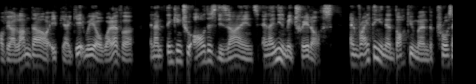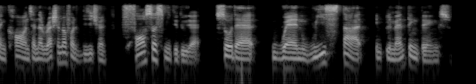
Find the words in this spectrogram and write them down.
or via Lambda or API gateway or whatever? And I'm thinking through all these designs and I need to make trade offs. And writing in a document the pros and cons and the rationale for the decision forces me to do that so that when we start implementing things,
